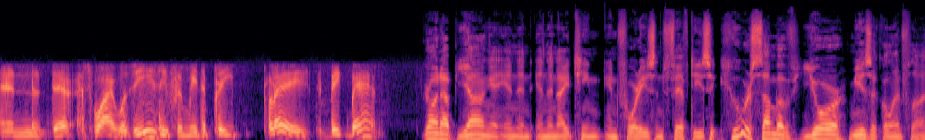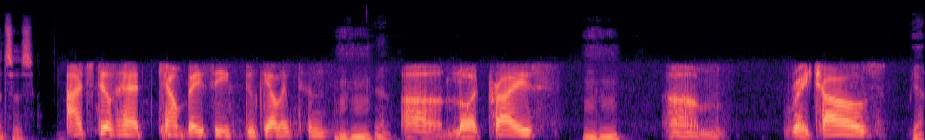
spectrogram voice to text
and that's why it was easy for me to play play the big band. Growing up young in the in the nineteen in forties and fifties, who were some of your musical influences? I still had Count Basie, Duke Ellington, Yeah. uh, Lloyd Price, um, Ray Charles, Yeah.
